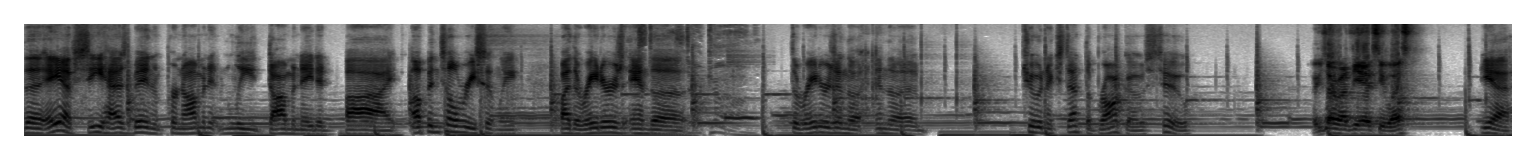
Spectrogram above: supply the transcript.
the AFC has been predominantly dominated by up until recently by the Raiders and the the Raiders and the and the to an extent the Broncos too. Are you talking about the AFC West? Yeah.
